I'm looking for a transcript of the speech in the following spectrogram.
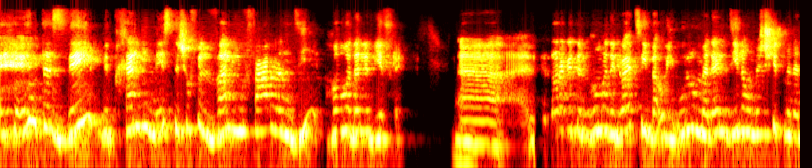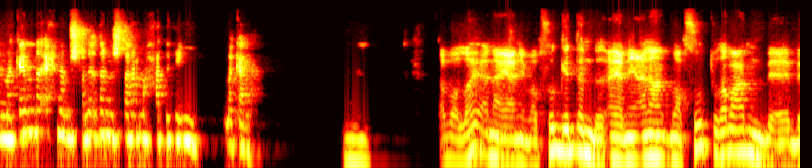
أنت إزاي بتخلي الناس تشوف ال value فعلا دي؟ هو ده اللي بيفرق. آه لدرجة إن هم دلوقتي بقوا يقولوا منال دي لو مشيت من المكان ده إحنا مش هنقدر نشتغل مع حد تاني مكانها. طب والله أنا يعني مبسوط جدا ب... يعني أنا مبسوط طبعا ب... ب...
